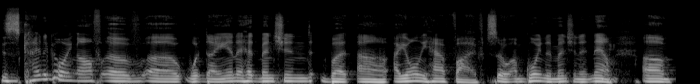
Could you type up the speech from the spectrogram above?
this is kind of going off of uh, what Diana had mentioned, but uh, I only have five, so I'm going to mention it now. Um,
